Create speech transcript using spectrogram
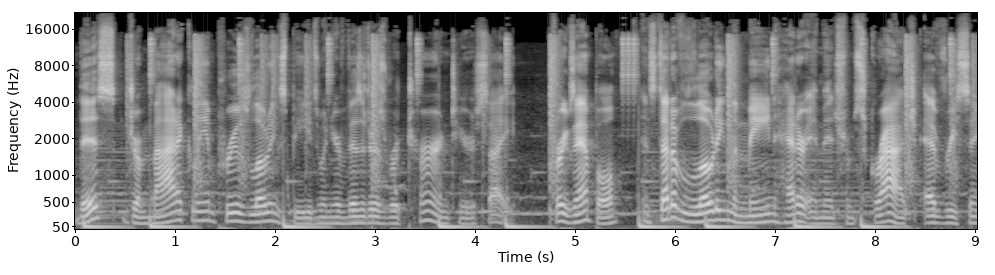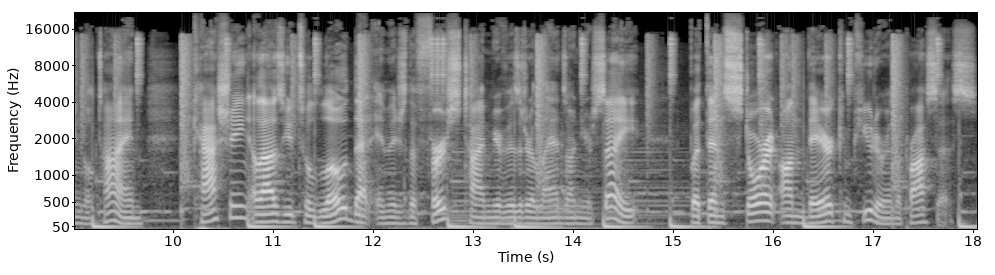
This dramatically improves loading speeds when your visitors return to your site. For example, instead of loading the main header image from scratch every single time, caching allows you to load that image the first time your visitor lands on your site, but then store it on their computer in the process.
